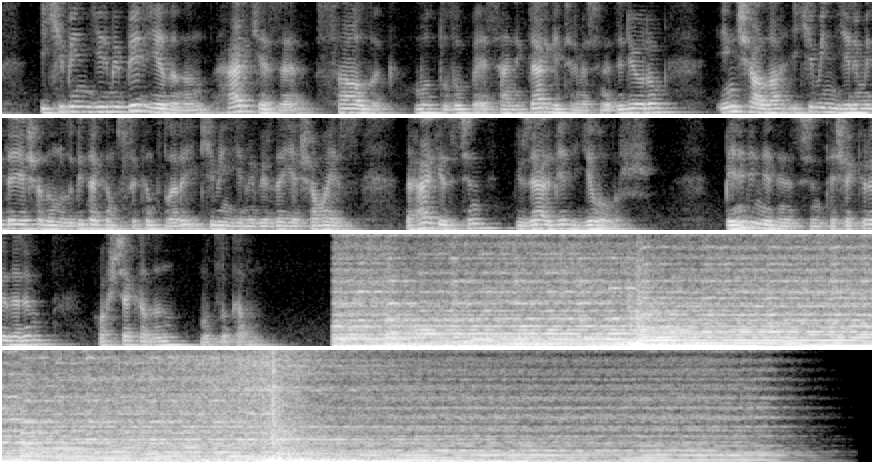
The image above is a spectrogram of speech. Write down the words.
2021 yılının herkese sağlık, mutluluk ve esenlikler getirmesini diliyorum. İnşallah 2020'de yaşadığımız bir takım sıkıntıları 2021'de yaşamayız ve herkes için güzel bir yıl olur. Beni dinlediğiniz için teşekkür ederim. Hoşça kalın, mutlu kalın.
